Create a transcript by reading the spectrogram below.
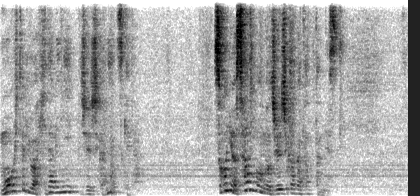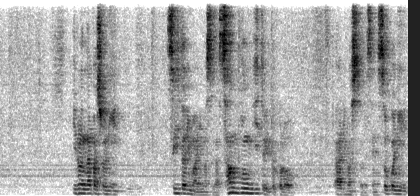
もう一人は左に十字架につけた。そこには3本の十字架が立ったんです。いろんな場所にツイートにもありますが3本木というところありますとですねそこに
